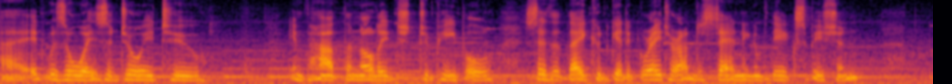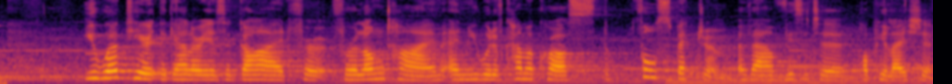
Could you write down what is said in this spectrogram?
uh, it was always a joy to impart the knowledge to people so that they could get a greater understanding of the exhibition. You worked here at the gallery as a guide for, for a long time and you would have come across the full spectrum of our visitor population.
